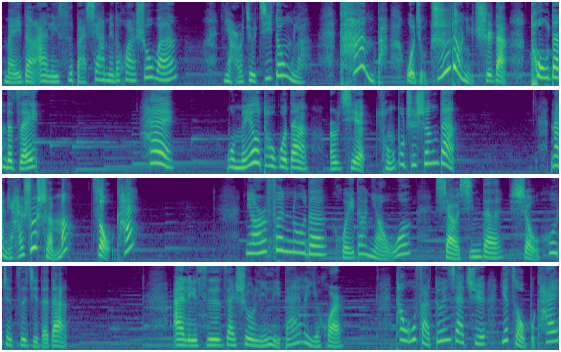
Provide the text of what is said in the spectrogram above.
没等爱丽丝把下面的话说完，鸟儿就激动了：“看吧，我就知道你吃蛋，偷蛋的贼！”嘿。我没有偷过蛋，而且从不吃生蛋。那你还说什么？走开！鸟儿愤怒的回到鸟窝，小心的守护着自己的蛋。爱丽丝在树林里待了一会儿，她无法蹲下去，也走不开。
